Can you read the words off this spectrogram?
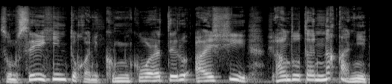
その製品とかに組み込まれてる IC 半導体の中に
